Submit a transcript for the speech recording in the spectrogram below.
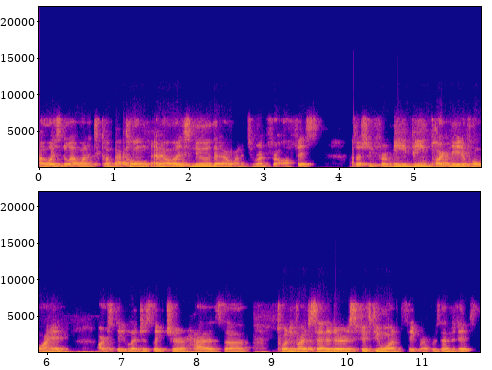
I always knew I wanted to come back home and I always knew that I wanted to run for office especially for me being part Native Hawaiian. Our state legislature has uh, 25 senators, 51 state representatives,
